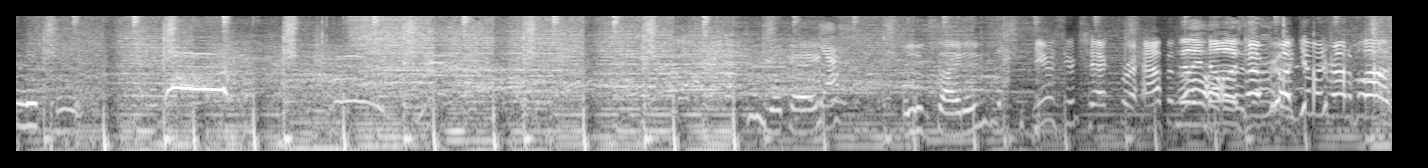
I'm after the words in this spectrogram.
You okay? Yeah. Are you excited? Here's your check for half a million oh, dollars. Everyone, give it a round of applause.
